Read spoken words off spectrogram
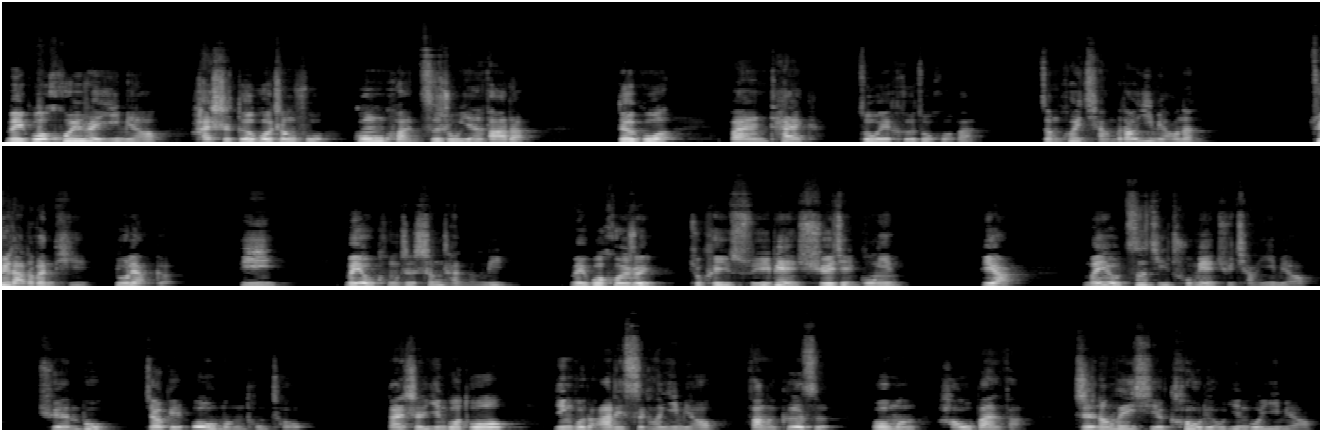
美国辉瑞疫苗还是德国政府公款资助研发的，德国 BioNTech 作为合作伙伴，怎么会抢不到疫苗呢？最大的问题有两个：第一，没有控制生产能力，美国辉瑞就可以随便削减供应；第二，没有自己出面去抢疫苗，全部交给欧盟统筹。但是英国脱欧，英国的阿利斯康疫苗放了鸽子，欧盟毫无办法，只能威胁扣留英国疫苗。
